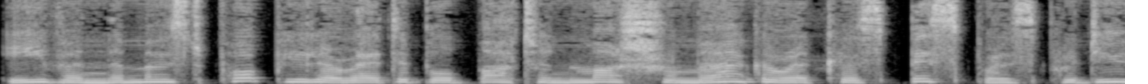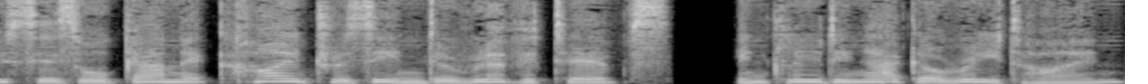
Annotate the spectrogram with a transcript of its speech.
Even the most popular edible button mushroom Agaricus bisporus produces organic hydrazine derivatives, including agaritine,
